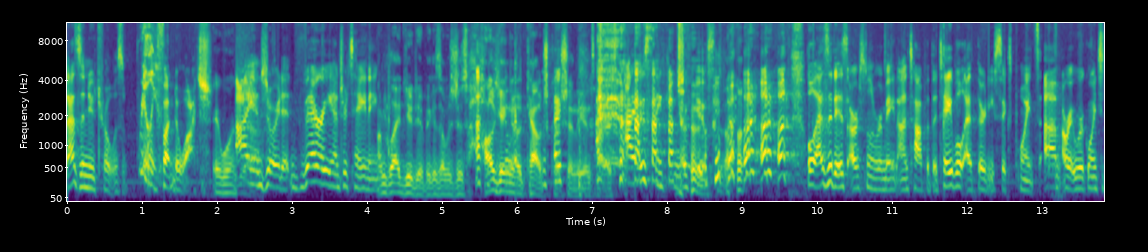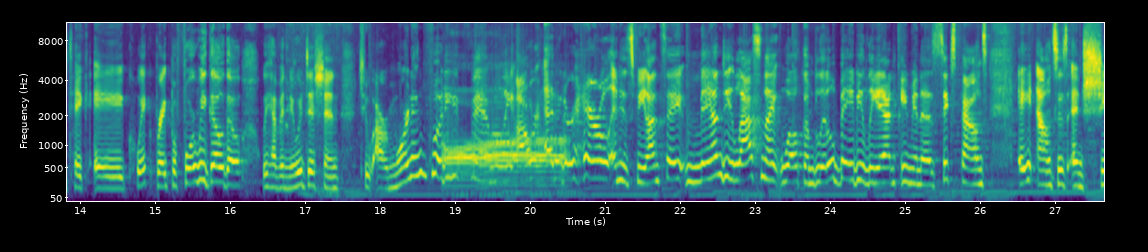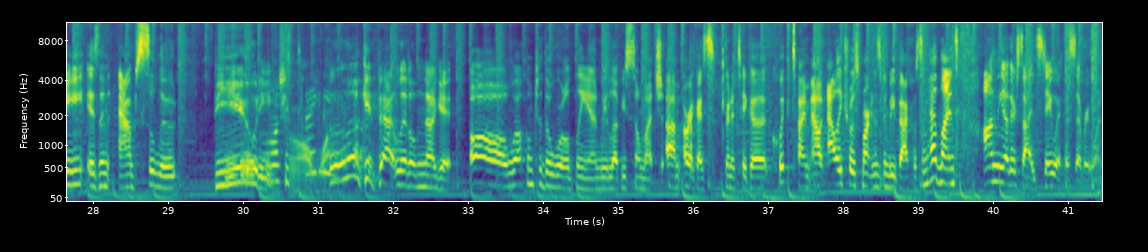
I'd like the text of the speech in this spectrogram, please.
As a neutral, it was really fun to watch. It was, I yeah. enjoyed it. Very entertaining. I'm glad you did because I was just hugging a couch cushion the entire time. I was thinking of you. well, as it is, Arsenal remain on top of the table at 36 points. Um, all right, we're going to take a quick break. Before we go, though, we have a new addition to our morning footy family. Our editor, Harold, and his fiance, Mandy, last night welcomed little baby Leanne Jimenez, six pounds, eight ounces, and she is an absolute beauty. Oh, she's tiny. Look at that little nugget. Oh, welcome to the world, Leanne. We love you so much. Um, all right, guys, we're going to take a quick time out. Ali Trost Martin is going to be back with some headlines on the other side. Stay with us, everyone.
